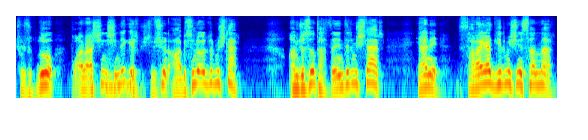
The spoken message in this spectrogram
Çocukluğu bu anarşinin içinde geçmiş. Düşün abisini öldürmüşler. Amcasını tahttan indirmişler. Yani saraya girmiş insanlar.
